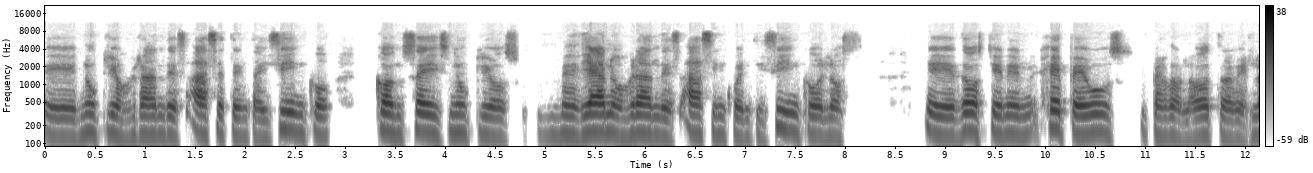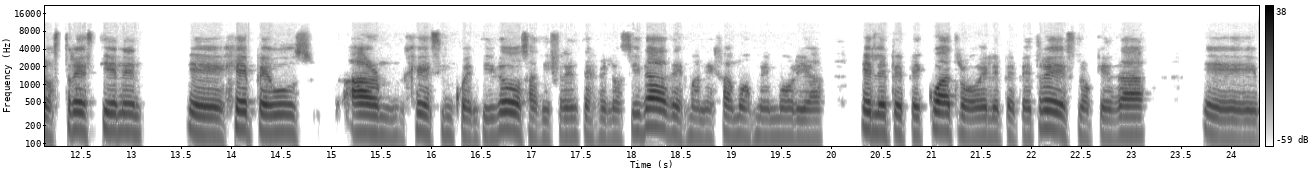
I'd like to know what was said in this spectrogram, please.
eh, núcleos grandes A75, con seis núcleos medianos grandes A55, los dos tienen GPUs, perdón, otra vez, los tres tienen GPUs ARM G52 a diferentes velocidades, manejamos memoria LPP4 o LPP3, lo que da eh,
